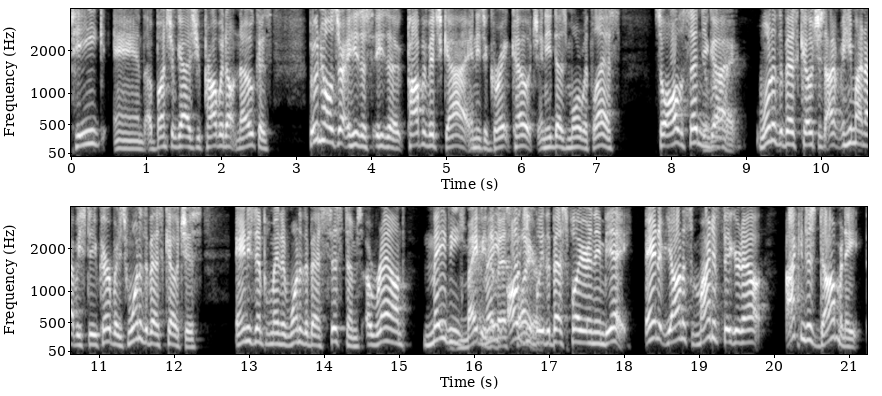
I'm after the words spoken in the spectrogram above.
Teague and a bunch of guys you probably don't know because Budenholzer, he's a he's a Popovich guy and he's a great coach and he does more with less. So all of a sudden you got right. one of the best coaches. I, he might not be Steve Kerr, but he's one of the best coaches, and he's implemented one of the best systems around maybe Maybe the best arguably player. the best player in the NBA. And if Giannis might have figured out, I can just dominate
